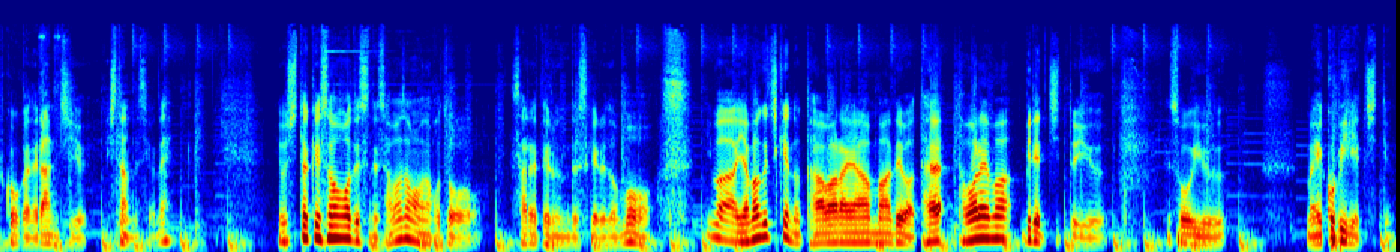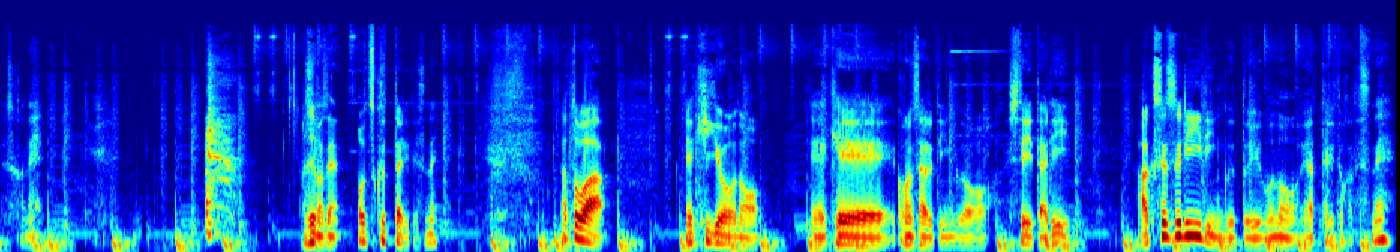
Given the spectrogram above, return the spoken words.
福岡でランチしたんですよね。吉武さんはですね、様々なことをされてるんですけれども、今、山口県の俵山では、俵山ビレッジという、そういう、まあ、エコビレッジっていうんですかね。すいません。を作ったりですね。あとは、企業のえ経営コンサルティングをしていたり、アクセスリーディングというものをやったりとかですね、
